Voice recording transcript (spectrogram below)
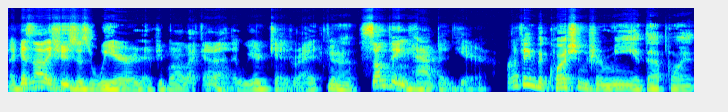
like it's not like she's just weird and people are like oh the weird kid right Yeah. something happened here I think the question for me at that point,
